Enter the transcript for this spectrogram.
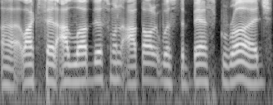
uh, like I said, I love this one. I thought it was the best Grudge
